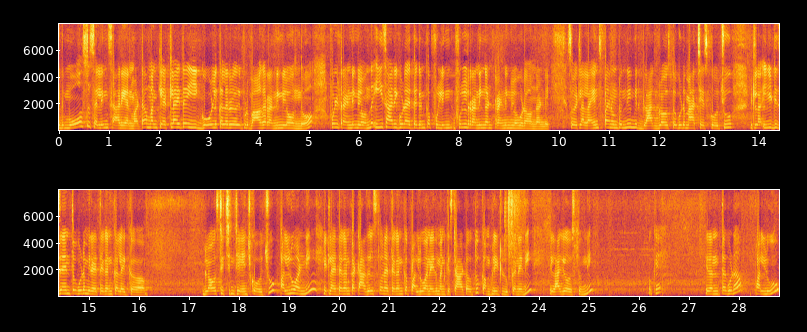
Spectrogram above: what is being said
ఇది మోస్ట్ సెల్లింగ్ శారీ అనమాట మనకి ఎట్లా అయితే ఈ గోల్డ్ కలర్ ఇప్పుడు బాగా రన్నింగ్లో ఉందో ఫుల్ ట్రెండింగ్లో ఉందో ఈ సారీ కూడా అయితే కనుక ఫుల్లింగ్ ఫుల్ రన్నింగ్ అండ్ ట్రెండింగ్లో కూడా ఉందండి. సో ఇట్లా లైన్స్ పైన ఉంటుంది. మీరు బ్లాక్ బ్లౌజ్తో కూడా మ్యాచ్ చేసుకోవచ్చు. ఇట్లా ఈ డిజైన్తో కూడా మీరు అయితే కనుక లైక్ బ్లౌజ్ స్టిచ్చింగ్ చేయించుకోవచ్చు. పళ్ళు అండి ఇట్లా అయితే కనుక టాజిల్స్తో అయితే కనుక పళ్ళు అనేది మనకి స్టార్ట్ అవుతూ కంప్లీట్ లుక్ అనేది ఇలాగే వస్తుంది. ఓకే? ఇదంతా కూడా పళ్ళు.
